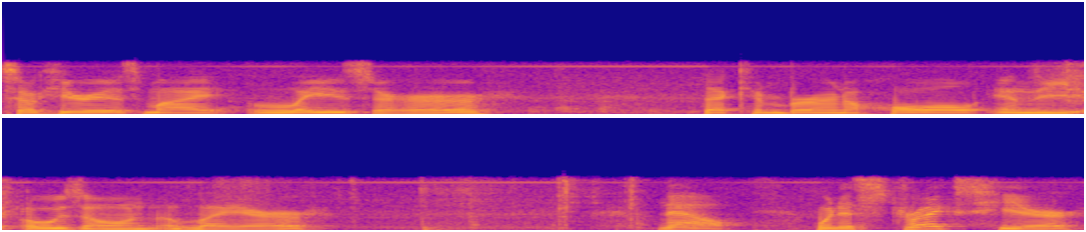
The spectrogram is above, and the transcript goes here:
So here is my laser that can burn a hole in the ozone layer. Now, when it strikes here,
